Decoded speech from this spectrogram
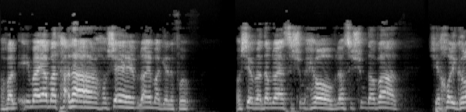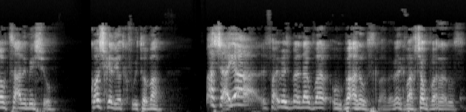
אבל אם היה בהתחלה חושב, לא היה מגיע לפה. חושב, אדם לא יעשה שום חוב, לא יעשה שום דבר שיכול לגרום צער למישהו. כל שקל להיות כפוי טובה. מה שהיה, לפעמים יש בן אדם כבר, הוא אנוס כבר, באמת כבר עכשיו כבר אנוס.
